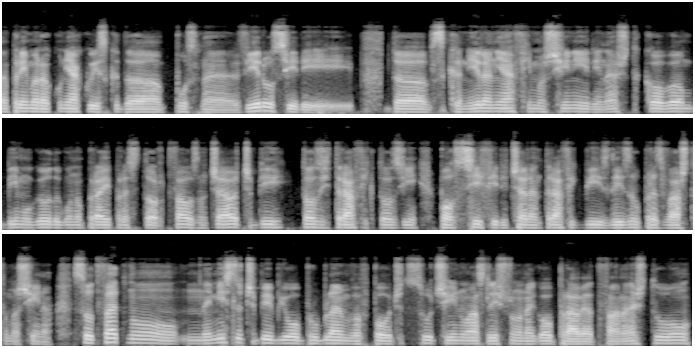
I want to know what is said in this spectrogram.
Например, ако някой иска да пусне вирус или да сканира някакви машини или нещо такова, би могъл да го направи през Tor. Това означава, че би този трафик, този по-сив или черен трафик би излизал през вашата машина. Съответно, не мисля, че би било проблем в повечето случаи, но аз лично не го правя това нещо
